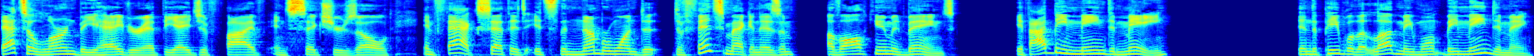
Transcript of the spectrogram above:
That's a learned behavior at the age of five and six years old. In fact, Seth, it's, the number one de- defense mechanism of all human beings. If I be mean to me, then the people that love me won't be mean to me.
